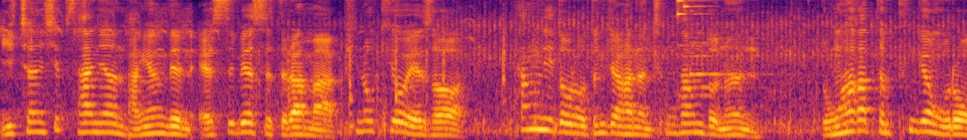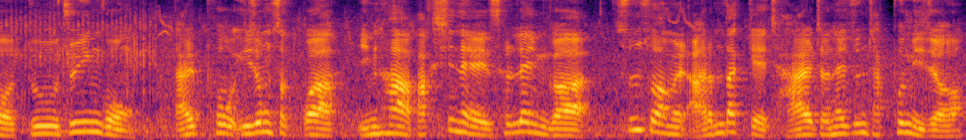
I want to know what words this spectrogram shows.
2014년 방영된 SBS 드라마 피노키오에서 향리도로 등장하는 청산도는 동화 같은 풍경으로 두 주인공 날포 이종석과 인하 박신혜의 설레임과 순수함을 아름답게 잘 전해준 작품이죠.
